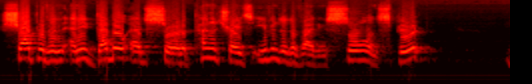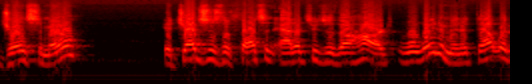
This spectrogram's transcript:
sharper than any double-edged sword. It penetrates even to dividing soul and spirit, joints and marrow. It judges the thoughts and attitudes of the heart. Well, wait a minute. That would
